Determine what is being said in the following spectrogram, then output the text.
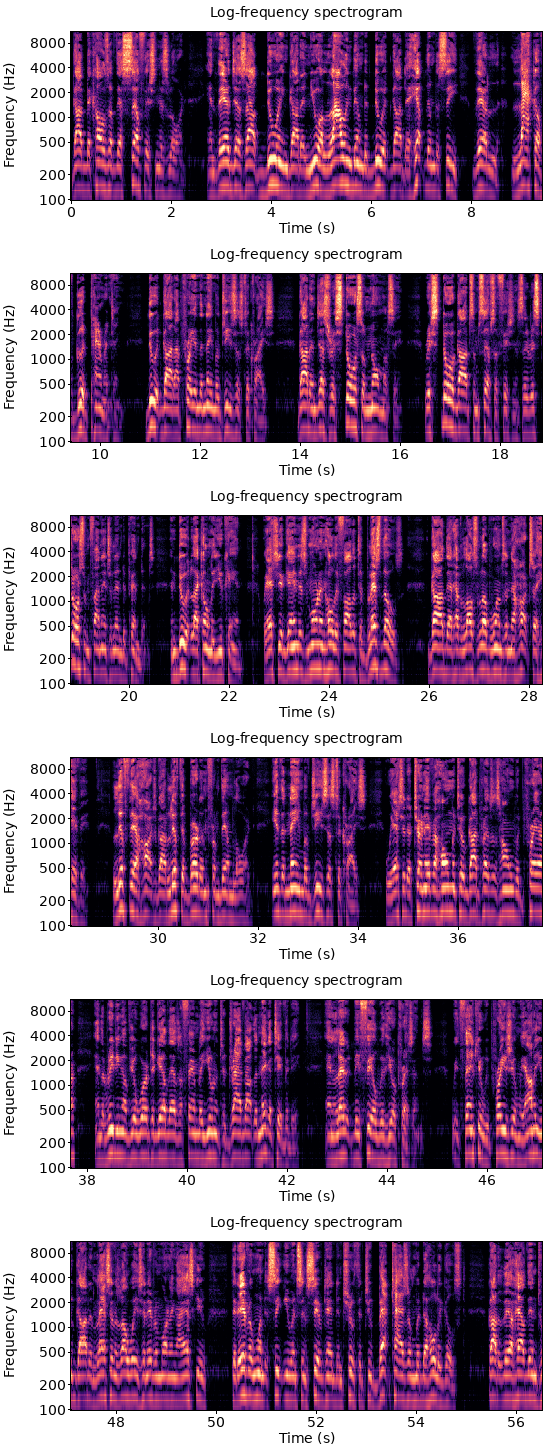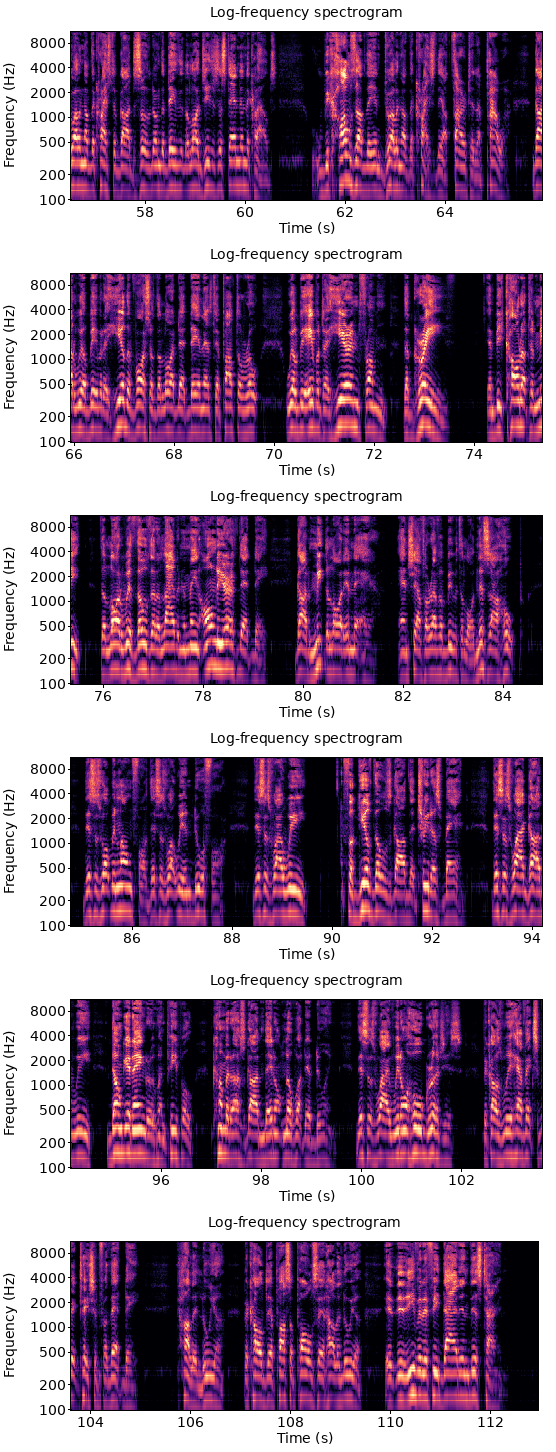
God, because of their selfishness, Lord. And they're just out doing, God, and you're allowing them to do it, God, to help them to see their lack of good parenting. Do it, God, I pray in the name of Jesus the Christ. God, and just restore some normalcy. Restore, God, some self sufficiency. Restore some financial independence. And do it like only you can. We ask you again this morning, Holy Father, to bless those, God, that have lost loved ones and their hearts are heavy. Lift their hearts, God. Lift the burden from them, Lord. In the name of Jesus the Christ. We ask you to turn every home into a God presence home with prayer and the reading of your word together as a family unit to drive out the negativity and let it be filled with your presence. We thank you, we praise you, and we honor you, God. And last and as always, and every morning, I ask you that everyone that seek you in sincerity and in truth, that you baptize them with the Holy Ghost. God, that they'll have the indwelling of the Christ of God, so that on the day that the Lord Jesus is standing in the clouds, because of the indwelling of the Christ, the authority, the power, God will be able to hear the voice of the Lord that day. And as the apostle wrote, we'll be able to hear him from the grave and be called up to meet the Lord with those that are alive and remain on the earth that day. God, meet the Lord in the air and shall forever be with the Lord. And this is our hope. This is what we long for. This is what we endure for. This is why we forgive those, God, that treat us bad. This is why, God, we don't get angry when people come at us, God, and they don't know what they're doing. This is why we don't hold grudges because we have expectation for that day. Hallelujah. Because the Apostle Paul said, Hallelujah, it, it, even if he died in this time,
